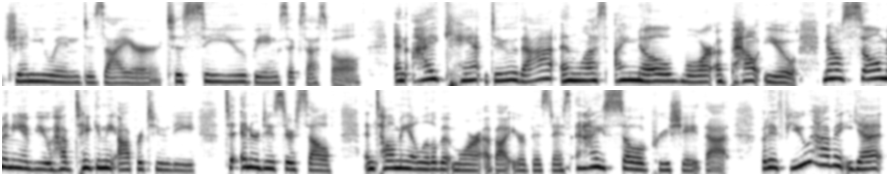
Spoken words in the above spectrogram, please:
genuine desire to see you being successful. And I can't do that unless I know more about you. Now, so many of you have taken the opportunity to introduce yourself and tell me a little bit more about your business. And I so appreciate that. But if you haven't yet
